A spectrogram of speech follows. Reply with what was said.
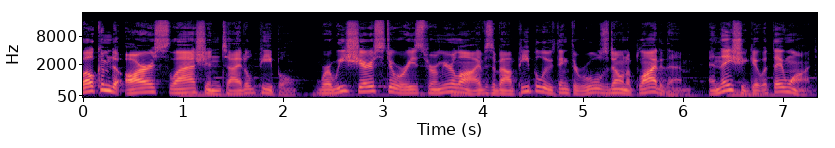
Welcome to r slash entitled people, where we share stories from your lives about people who think the rules don't apply to them and they should get what they want.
